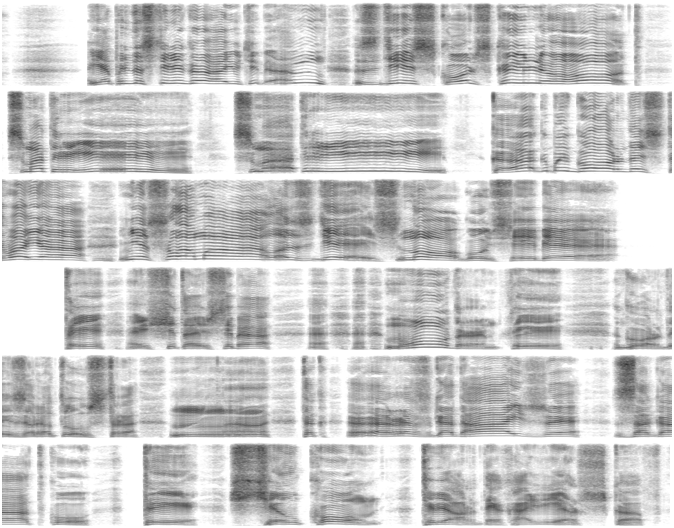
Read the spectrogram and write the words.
Я предостерегаю тебя, здесь скользкий лед. Смотри, смотри, как бы гордость твоя не сломала здесь ногу себе. Ты считаешь себя э, э, мудрым, ты, гордый Заратустра, э, так разгадай же загадку, ты, щелком твердых орешков.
